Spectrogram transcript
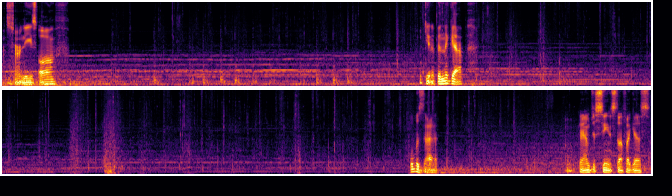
Let's turn these off. Get up in the gap. What was that? Okay, I'm just seeing stuff, I guess.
